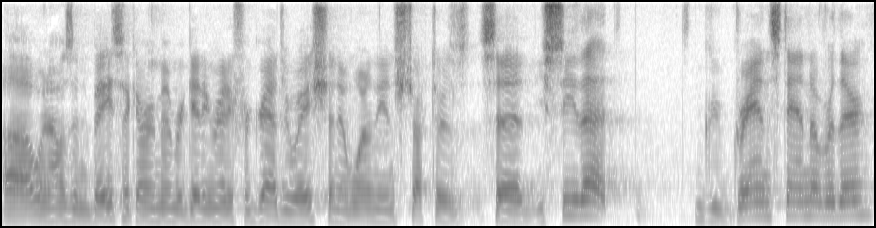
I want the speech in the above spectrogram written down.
Uh, when I was in basic, I remember getting ready for graduation, and one of the instructors said, You see that grandstand over there?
